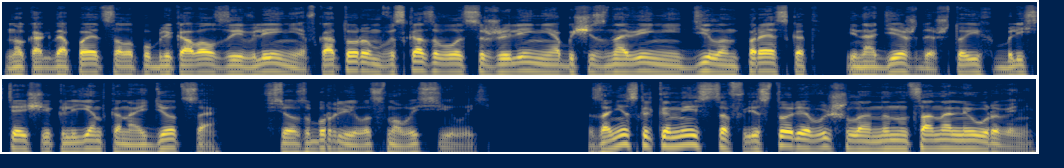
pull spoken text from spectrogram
но когда Пэтсел опубликовал заявление, в котором высказывалось сожаление об исчезновении Дилан Прескотт и надежда, что их блестящая клиентка найдется, все забурлило с новой силой. За несколько месяцев история вышла на национальный уровень.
